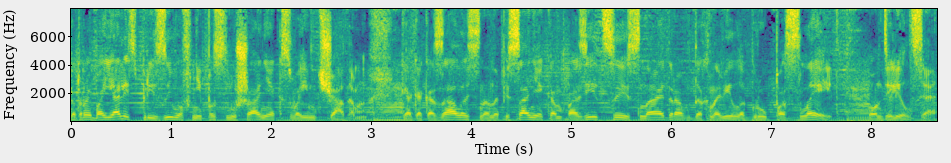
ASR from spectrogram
которые боялись призывов непослушания к своим чадам. Как оказалось, на написание композиции Снайдера вдохновила группа Slade. Он делился.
